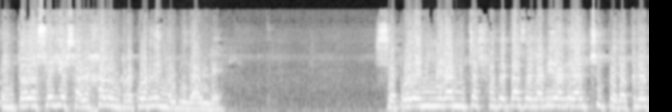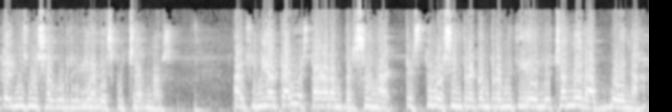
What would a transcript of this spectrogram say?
En todos ellos ha dejado un recuerdo inolvidable. Se puede enumerar muchas facetas de la vida de Alchu, pero creo que él mismo se aburriría de escucharnos. Al fin y al cabo, esta gran persona, que estuvo siempre comprometida y luchando, era buena,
